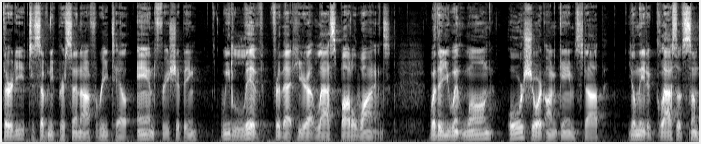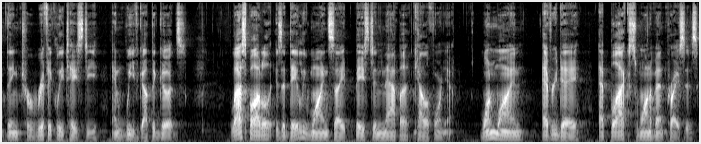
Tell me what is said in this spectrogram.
30 to 70% off retail and free shipping, we live for that here at Last Bottle Wines. Whether you went long or short on GameStop, you'll need a glass of something terrifically tasty, and we've got the goods. Last Bottle is a daily wine site based in Napa, California. One wine every day at Black Swan event prices,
